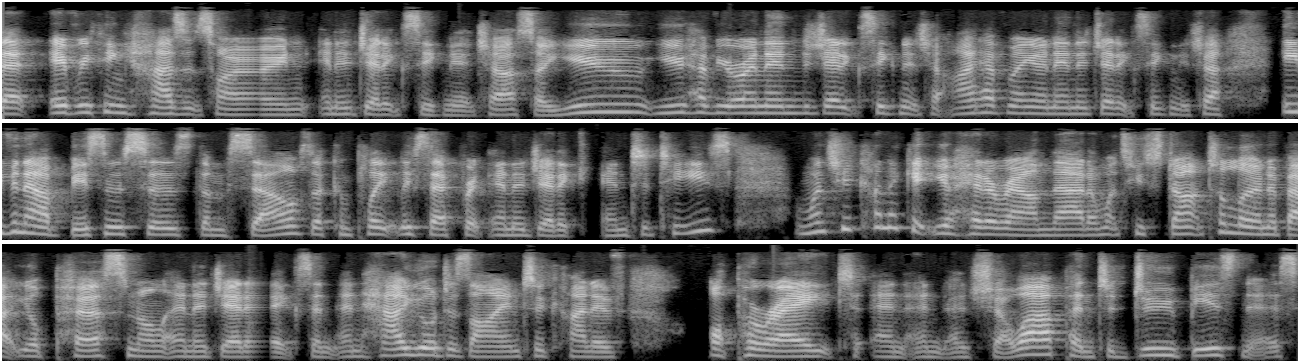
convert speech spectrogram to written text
that everything has its own energetic signature. So you you have your own energetic signature. I have my own energetic signature. Even our businesses themselves are completely separate energetic entities. And once you kind of get your head around that and once you start to learn about your personal energetics and, and how you're designed to kind of operate and, and, and show up and to do business,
